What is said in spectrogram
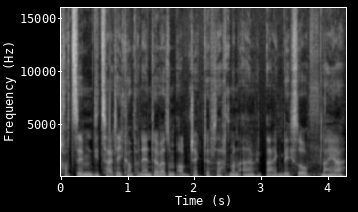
trotzdem die zeitliche Komponente, bei so einem Objective sagt man eigentlich so, naja,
